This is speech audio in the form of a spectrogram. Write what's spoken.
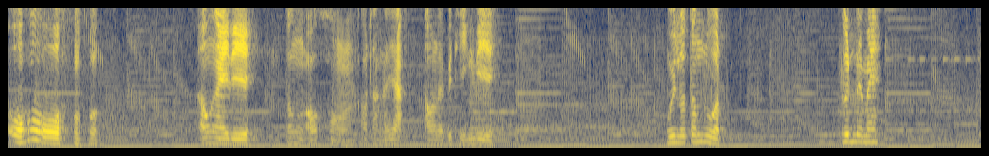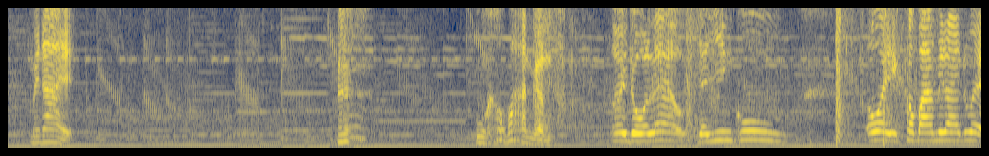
โอ้โห เอาไงดี ต้องเอาของ เอาถังขยะ เอาอะไรไปทิ้งดี อุ้ยรถตำรวจ ขึ้นได้ไหม ไม่ได้กูเข้าบ้านกัน เอ้ยโดนแล้ว อย่ายิงกู โอ้ยเข้าบ้านไม่ได้ด้วย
